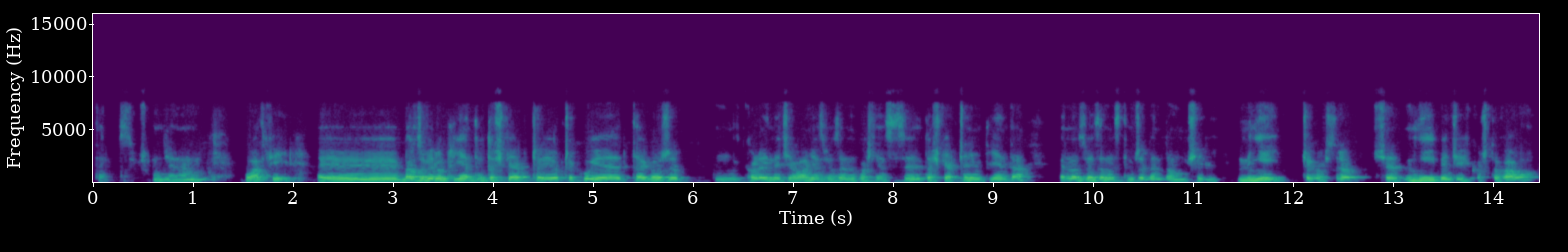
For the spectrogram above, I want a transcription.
teraz już będzie nam łatwiej. E, Bardzo wielu klientów doświadcza i oczekuje tego, że mm, kolejne działania związane właśnie z doświadczeniem klienta będą związane z tym, że będą musieli mniej czegoś zrobić, mniej będzie ich kosztowało,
